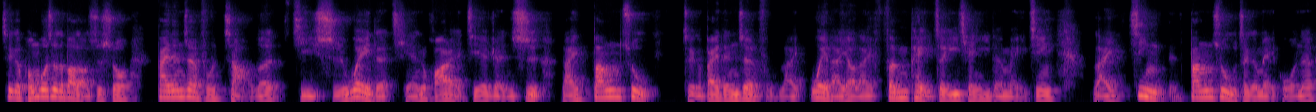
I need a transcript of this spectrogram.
这个彭博社的报道是说，拜登政府找了几十位的前华尔街人士来帮助这个拜登政府来未来要来分配这一千亿的美金，来进帮助这个美国呢，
